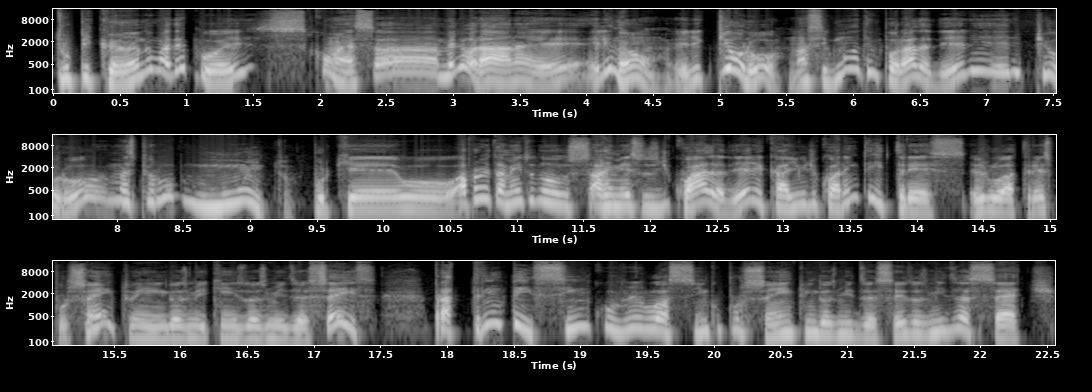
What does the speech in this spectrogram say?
trupicando, mas depois começa a melhorar, né? Ele não, ele piorou. Na segunda temporada dele, ele piorou, mas piorou muito, porque o aproveitamento nos arremessos de quadra dele caiu de 43,3% em 2015-2016 para 35,5% em 2016-2017.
